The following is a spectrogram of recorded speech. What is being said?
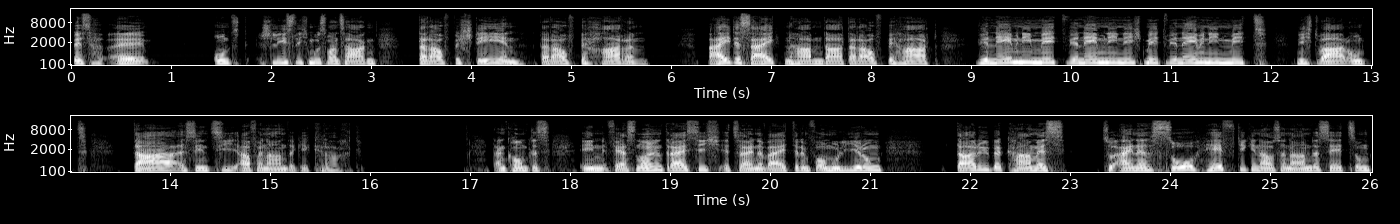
Äh, und schließlich muss man sagen, darauf bestehen, darauf beharren. Beide Seiten haben da darauf beharrt, wir nehmen ihn mit, wir nehmen ihn nicht mit, wir nehmen ihn mit, nicht wahr? Und da sind sie aufeinander gekracht. Dann kommt es in Vers 39 zu einer weiteren Formulierung. Darüber kam es zu einer so heftigen Auseinandersetzung,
